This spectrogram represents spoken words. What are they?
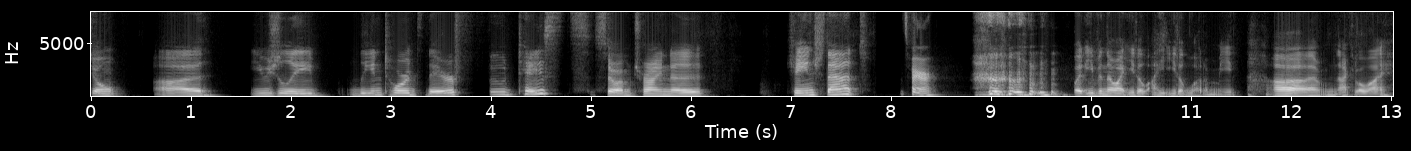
don't uh, usually lean towards their food tastes, so I'm trying to change that. It's fair. but even though I eat a, I eat a lot of meat, uh, I'm not gonna lie.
